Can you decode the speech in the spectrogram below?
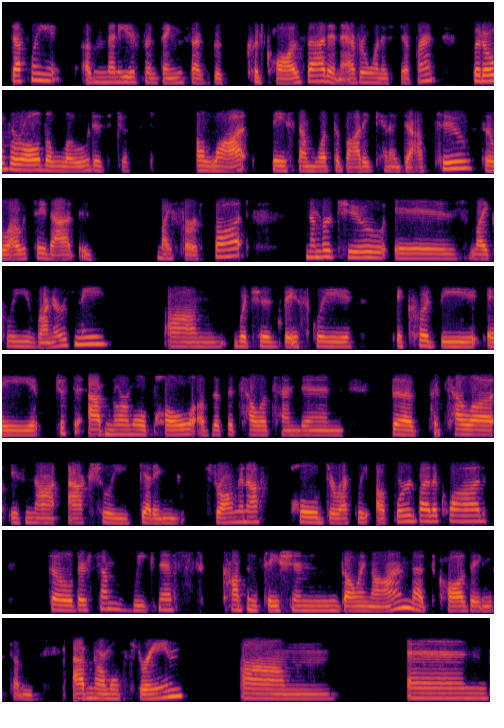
definitely uh, many different things that could, could cause that, and everyone is different. But overall, the load is just a lot based on what the body can adapt to. So I would say that is my first thought. Number two is likely runner's knee, um, which is basically it could be a just an abnormal pull of the patella tendon. The patella is not actually getting strong enough pulled directly upward by the quad. So there's some weakness compensation going on that's causing some abnormal strain. Um, and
